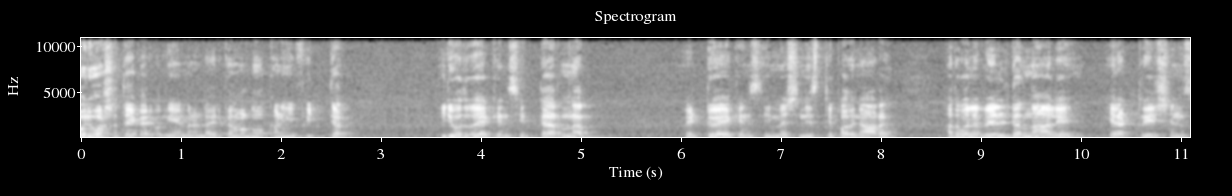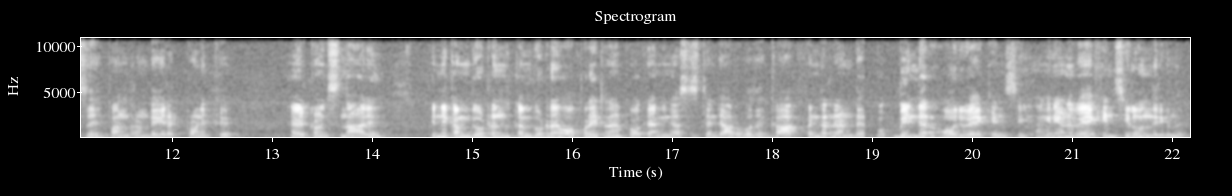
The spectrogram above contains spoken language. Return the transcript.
ഒരു വർഷത്തേക്കായിരിക്കും നിയമനം ഉണ്ടായിരിക്കുക. നമ്മൾ നോക്കുകയാണെങ്കിൽ ഫിറ്റർ ഇരുപത് വേക്കൻസി ടെർണർ എട്ട് വേക്കൻസി മെഷീനിസ്റ്റ് പതിനാറ് അതുപോലെ വെൽഡർ നാല് ഇലക്ട്രീഷ്യൻസ് പന്ത്രണ്ട് ഇലക്ട്രോണിക് ഇലക്ട്രോണിക്സ് നാല് പിന്നെ computer computer operator and programming assistant അറുപത് കാർപ്പന്റർ രണ്ട് ബുക്ക് ബിൻഡർ ഒരു വേക്കൻസി അങ്ങനെയാണ് വേക്കൻസികൾ വന്നിരിക്കുന്നത്.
